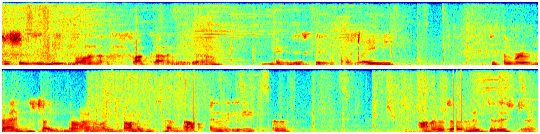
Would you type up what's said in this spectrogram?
This should just be blowing the fuck out of me, bro. They just get away. Get some revenge, like, bro. Like, y'all niggas have not been in the bro. I'm just new to this shit.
